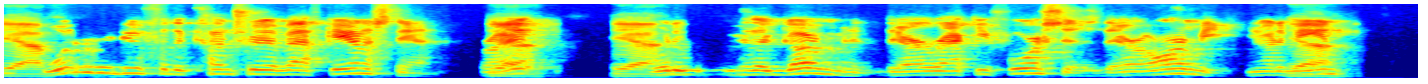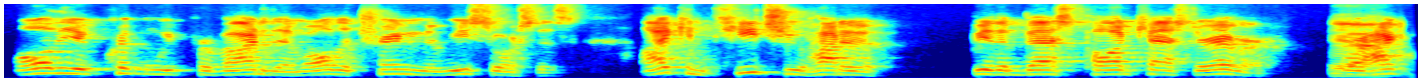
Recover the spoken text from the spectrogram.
Yeah. What do we do for the country of Afghanistan? Right? Yeah. What do we do for their government, their Iraqi forces, their army? You know what I Yeah. mean? All the equipment we provided them, all the training, the resources. I can teach you how to be the best podcaster ever, or I can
